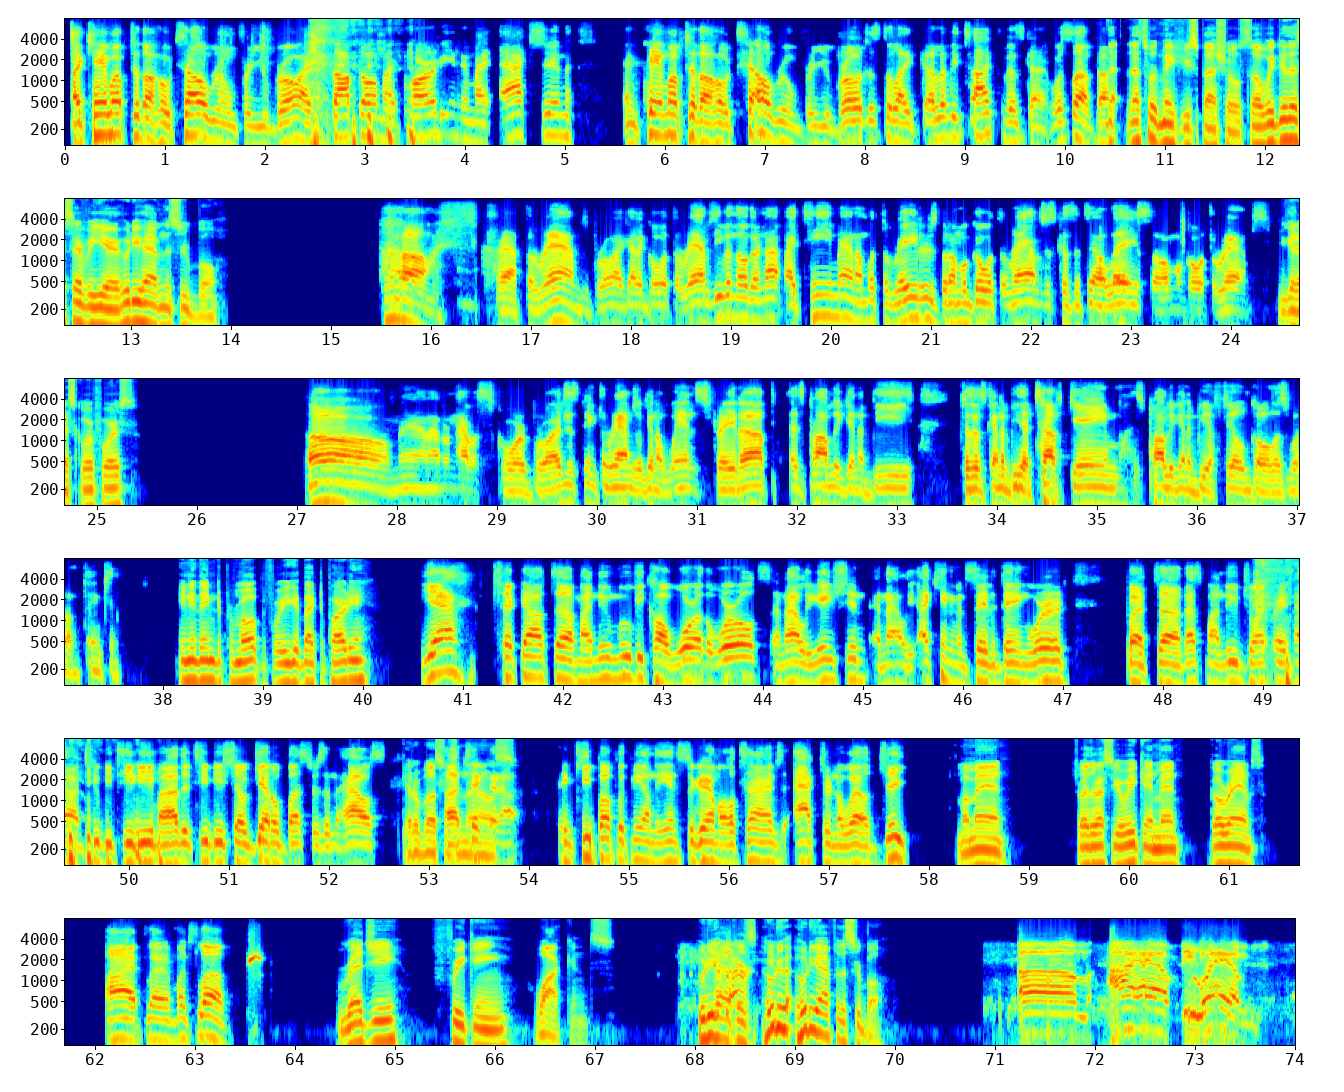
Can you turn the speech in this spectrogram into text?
I came up to the hotel room for you, bro. I stopped all my partying and my action and came up to the hotel room for you, bro, just to like, uh, let me talk to this guy. What's up, dog? Th- that's what makes you special. So we do this every year. Who do you have in the Super Bowl? Oh, crap. The Rams, bro. I got to go with the Rams. Even though they're not my team, man, I'm with the Raiders, but I'm to go with the Rams just because it's LA. So I'm to go with the Rams. You got a score for us? Oh, man. I don't have a score, bro. I just think the Rams are going to win straight up. It's probably going to be because it's going to be a tough game. It's probably going to be a field goal, is what I'm thinking. Anything to promote before you get back to partying? Yeah, check out uh, my new movie called War of the Worlds, Annihilation. Annihil- I can't even say the dang word, but uh, that's my new joint right now on Tubi TV. My other TV show, Ghetto Busters in the House. Ghetto Busters Uh, in the check house. that out and keep up with me on the Instagram all times. Actor Noel G. My man. Enjoy the rest of your weekend, man. Go Rams. All right, player. Much love. Reggie freaking Watkins. Who do you Yes, have for who do who do you have for the Super Bowl? Um, I have the Rams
